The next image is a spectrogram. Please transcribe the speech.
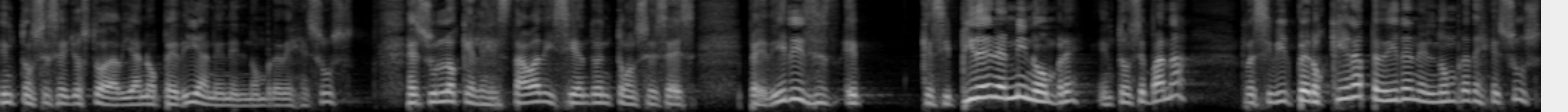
Entonces ellos todavía no pedían en el nombre de Jesús. Jesús lo que les estaba diciendo entonces es pedir eh, que si piden en mi nombre, entonces van a recibir. Pero ¿qué era pedir en el nombre de Jesús?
